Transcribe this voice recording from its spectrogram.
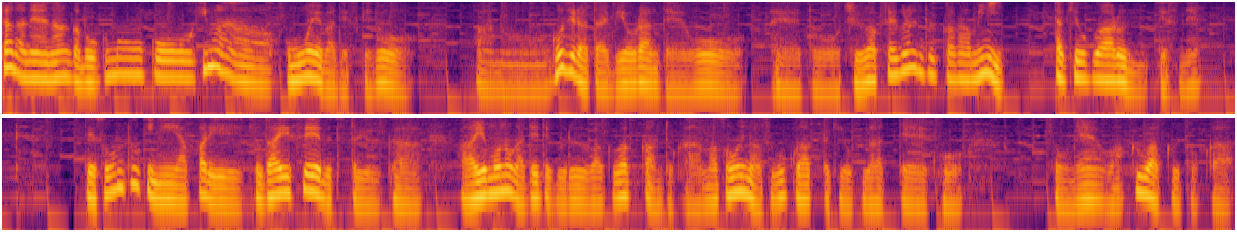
ただね、なんか僕もこう、今思えばですけど、あの、ゴジラ対ビオランテを、えっ、と、中学生ぐらいの時かな、見に行った記憶があるんですね。で、その時にやっぱり巨大生物というか、ああいうものが出てくるワクワク感とか、まあそういうのはすごくあった記憶があって、こう、そうね、ワクワクとか、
